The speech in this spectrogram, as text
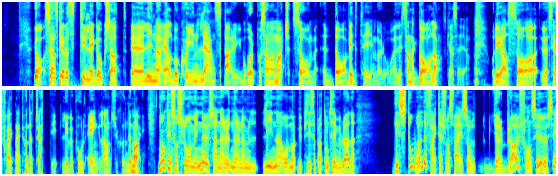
Ja, sen ska jag väl tillägga också att eh, Lina Elbow Queen Länsberg går på samma match som David Tamer då, eller samma gala ska jag säga. Och det är alltså UFC Fight Night 130 Liverpool, England 27 maj. Någonting som slår mig nu så här, när, när, när Lina och vi precis har pratat om Tamerbröderna. Det är stående fighters från Sverige som gör bra ifrån sig i UFC.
